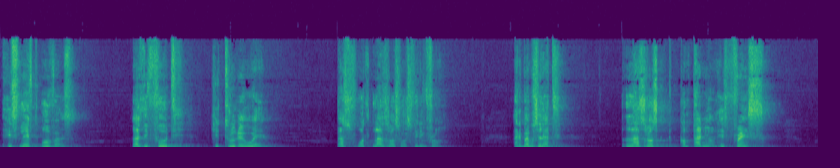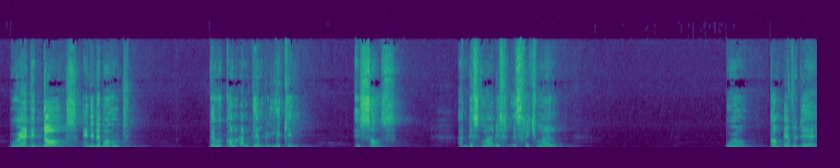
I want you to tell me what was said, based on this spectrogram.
his leftovers. That's the food he threw away. That's what Lazarus was feeding from. And the Bible said that Lazarus' companion, his friends, were the dogs in the neighborhood. They will come and then be licking his sores. And this man, this, rich man, will come every day,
